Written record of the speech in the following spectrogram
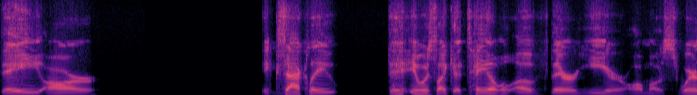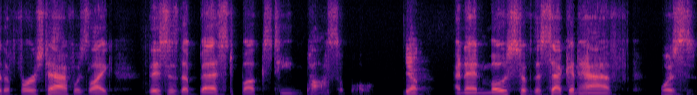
they are exactly. They- It was like a tale of their year almost, where the first half was like, "This is the best Bucks team possible," Yep. and then most of the second half was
